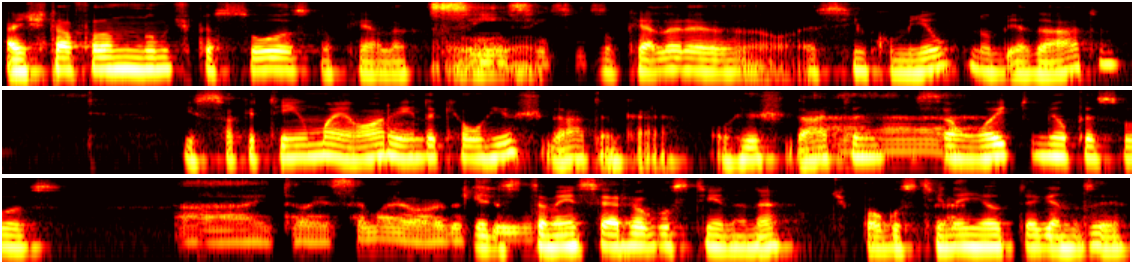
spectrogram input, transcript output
a gente estava falando do número de pessoas no Keller. Sim, o, sim, sim, sim, No Keller é, é 5 mil no Biergarten. E só que tem um maior ainda que é o Hirschgarten, cara. O Hirschgarten ah. são 8 mil pessoas. Ah, então esse é maior do que, eles o... também servem Augustina, né? Tipo, Augustina certo. e Eutegenzer.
